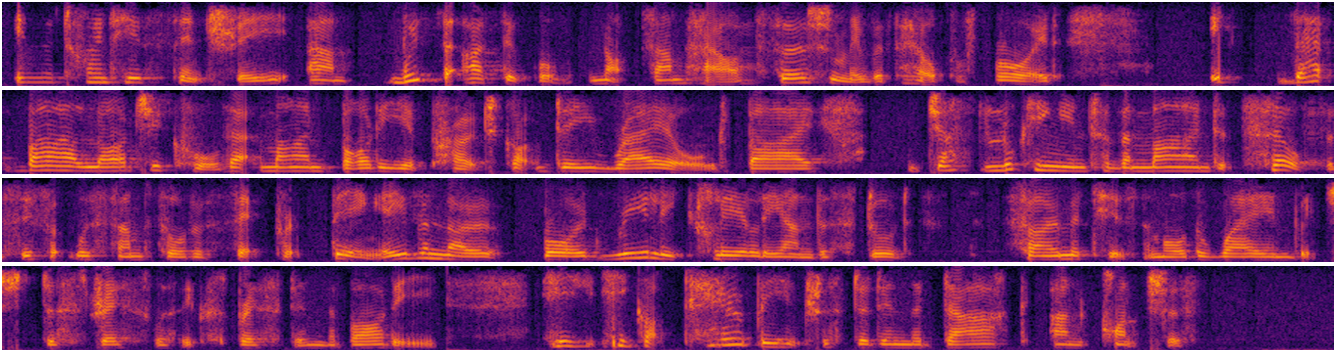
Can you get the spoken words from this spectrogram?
in the 20th century, um, with the, I think, well, not somehow, certainly with the help of Freud, it, that biological, that mind-body approach got derailed by just looking into the mind itself as if it was some sort of separate thing, even though Freud really clearly understood somatism or the way in which distress was expressed in the body, he, he got terribly interested in the dark unconscious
